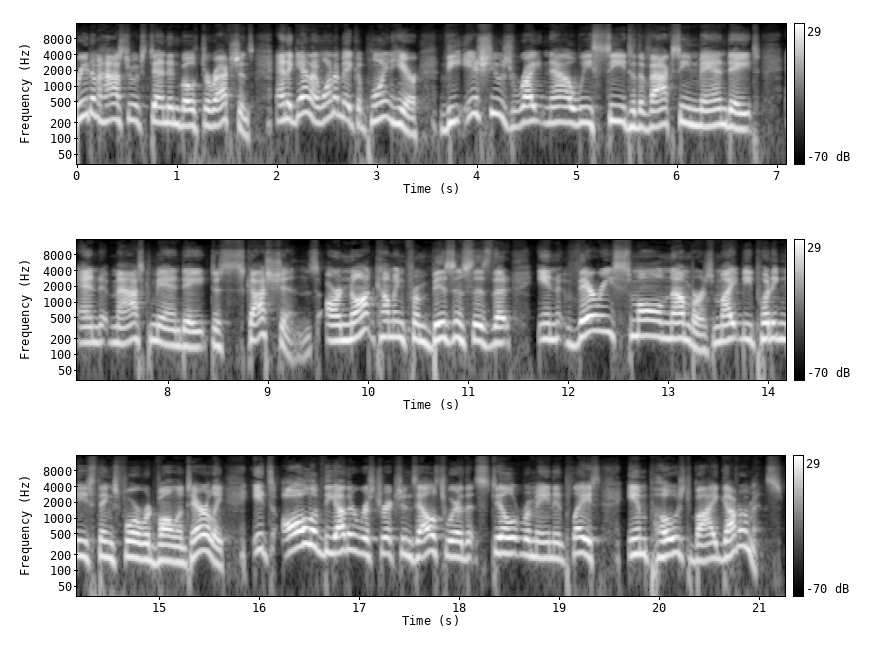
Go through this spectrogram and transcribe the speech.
Freedom has to extend in both directions. And again, I want to make a point here. The issues right now we see to the vaccine mandate and mask mandate discussions are not coming from businesses that, in very small numbers, might be putting these things forward voluntarily. It's all of the other restrictions elsewhere that still remain in place imposed by governments.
